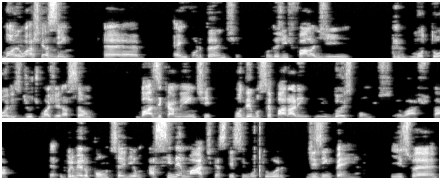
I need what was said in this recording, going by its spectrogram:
Bom, eu acho que assim, é, é importante, quando a gente fala de motores de última geração, basicamente podemos separar em, em dois pontos, eu acho, tá? É, o primeiro ponto seriam as cinemáticas que esse motor desempenha. E isso é, uhum.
